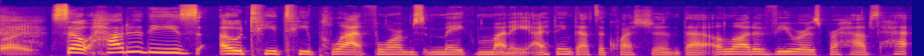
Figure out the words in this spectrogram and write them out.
right? So, how do these OTT platforms make money? I think that's a question that a lot of viewers perhaps ha-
